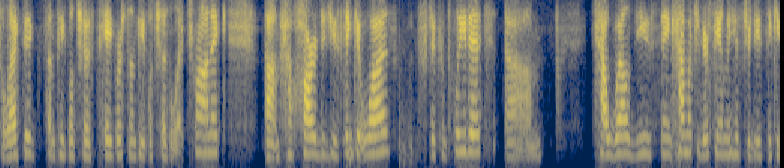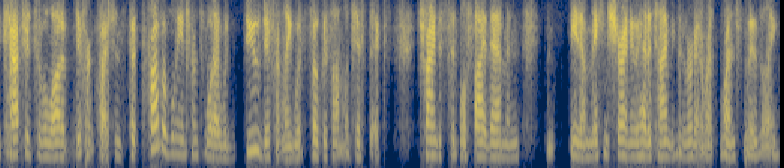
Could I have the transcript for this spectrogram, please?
selected? Some people chose paper, some people chose electronic. Um, how hard did you think it was to complete it? Um, how well do you think, how much of your family history do you think you captured? So a lot of different questions, but probably in terms of what I would do differently would focus on logistics, trying to simplify them and, you know, making sure I knew ahead of time because we're going to run, run smoothly.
